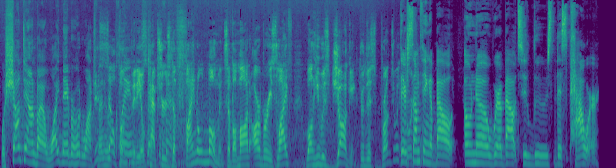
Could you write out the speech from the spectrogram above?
was shot down by a white neighborhood watchman this who cell phone video captures the final moments of Ahmaud Arbery's life while he was jogging through this Brunswick. There's Georgia- something about, oh no, we're about to lose this power.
